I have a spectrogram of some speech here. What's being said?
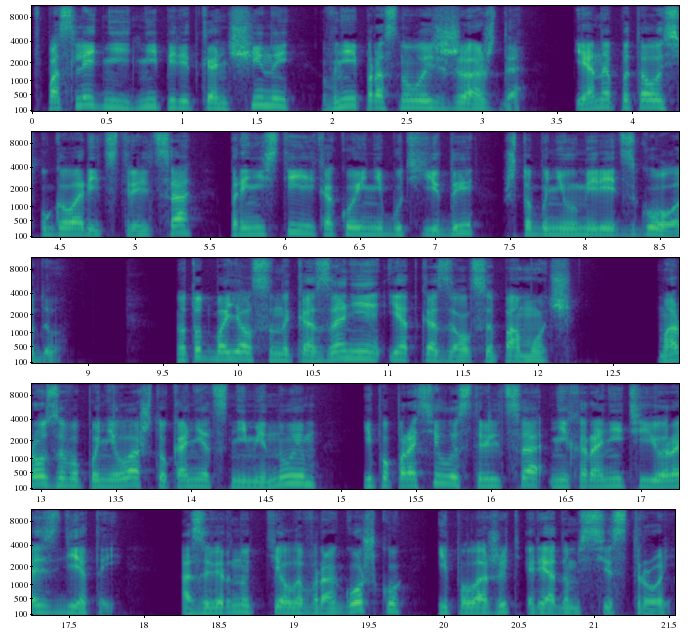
В последние дни перед кончиной в ней проснулась жажда, и она пыталась уговорить стрельца принести ей какой-нибудь еды, чтобы не умереть с голоду. Но тот боялся наказания и отказался помочь. Морозова поняла, что конец неминуем, и попросила стрельца не хоронить ее раздетой, а завернуть тело в рогожку и положить рядом с сестрой.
